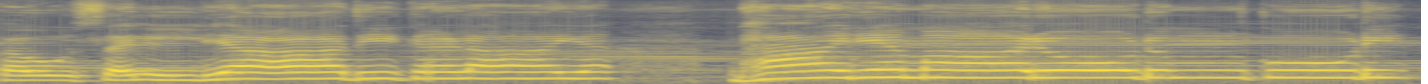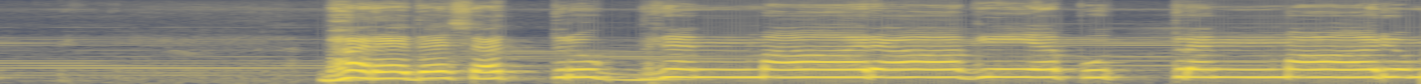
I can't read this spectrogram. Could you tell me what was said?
കൗസല്യാദികളായ ഭാര്യമാരോടും കൂടി ഭരതശത്രുഘ്നന്മാരാകിയ പുത്രന്മാരും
